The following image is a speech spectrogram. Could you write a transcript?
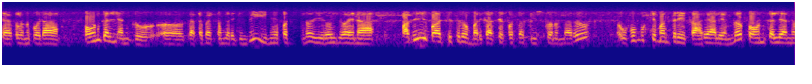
శాఖలను కూడా పవన్ కళ్యాణ్కు కట్టబెట్టడం జరిగింది. ఈ నేపథ్యంలో ఈ రోజు ఆయన పదవి బాధ్యతలు మరి కాసేపట్లో తీసుకోనున్నారు. ఉప ముఖ్యమంత్రి కార్యాలయంలో పవన్ కళ్యాణ్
